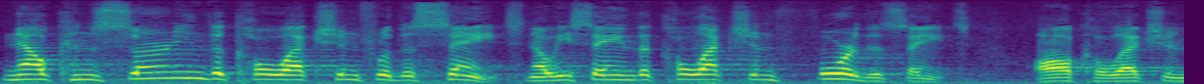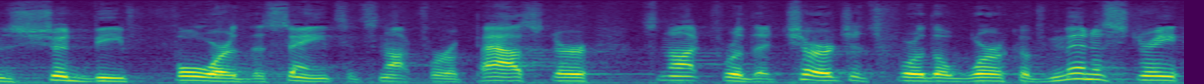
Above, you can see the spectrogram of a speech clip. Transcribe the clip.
Now concerning the collection for the saints. Now, he's saying the collection for the saints. All collections should be for the saints. It's not for a pastor, it's not for the church, it's for the work of ministry.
